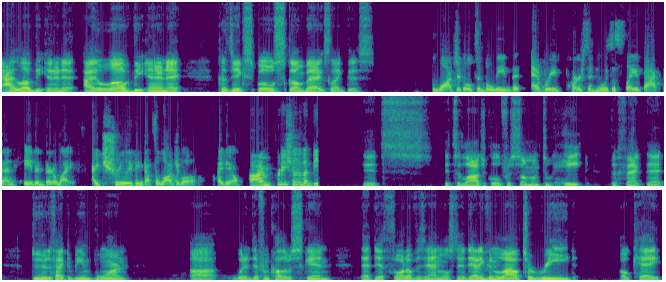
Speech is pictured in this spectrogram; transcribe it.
I love the internet. I love the internet because they expose scumbags like this. logical to believe that every person who was a slave back then hated their life. I truly think that's illogical. I do. I'm pretty sure that being it's it's illogical for someone to hate the fact that due to the fact of being born uh with a different color of skin that they're thought of as animals they're not even allowed to read okay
